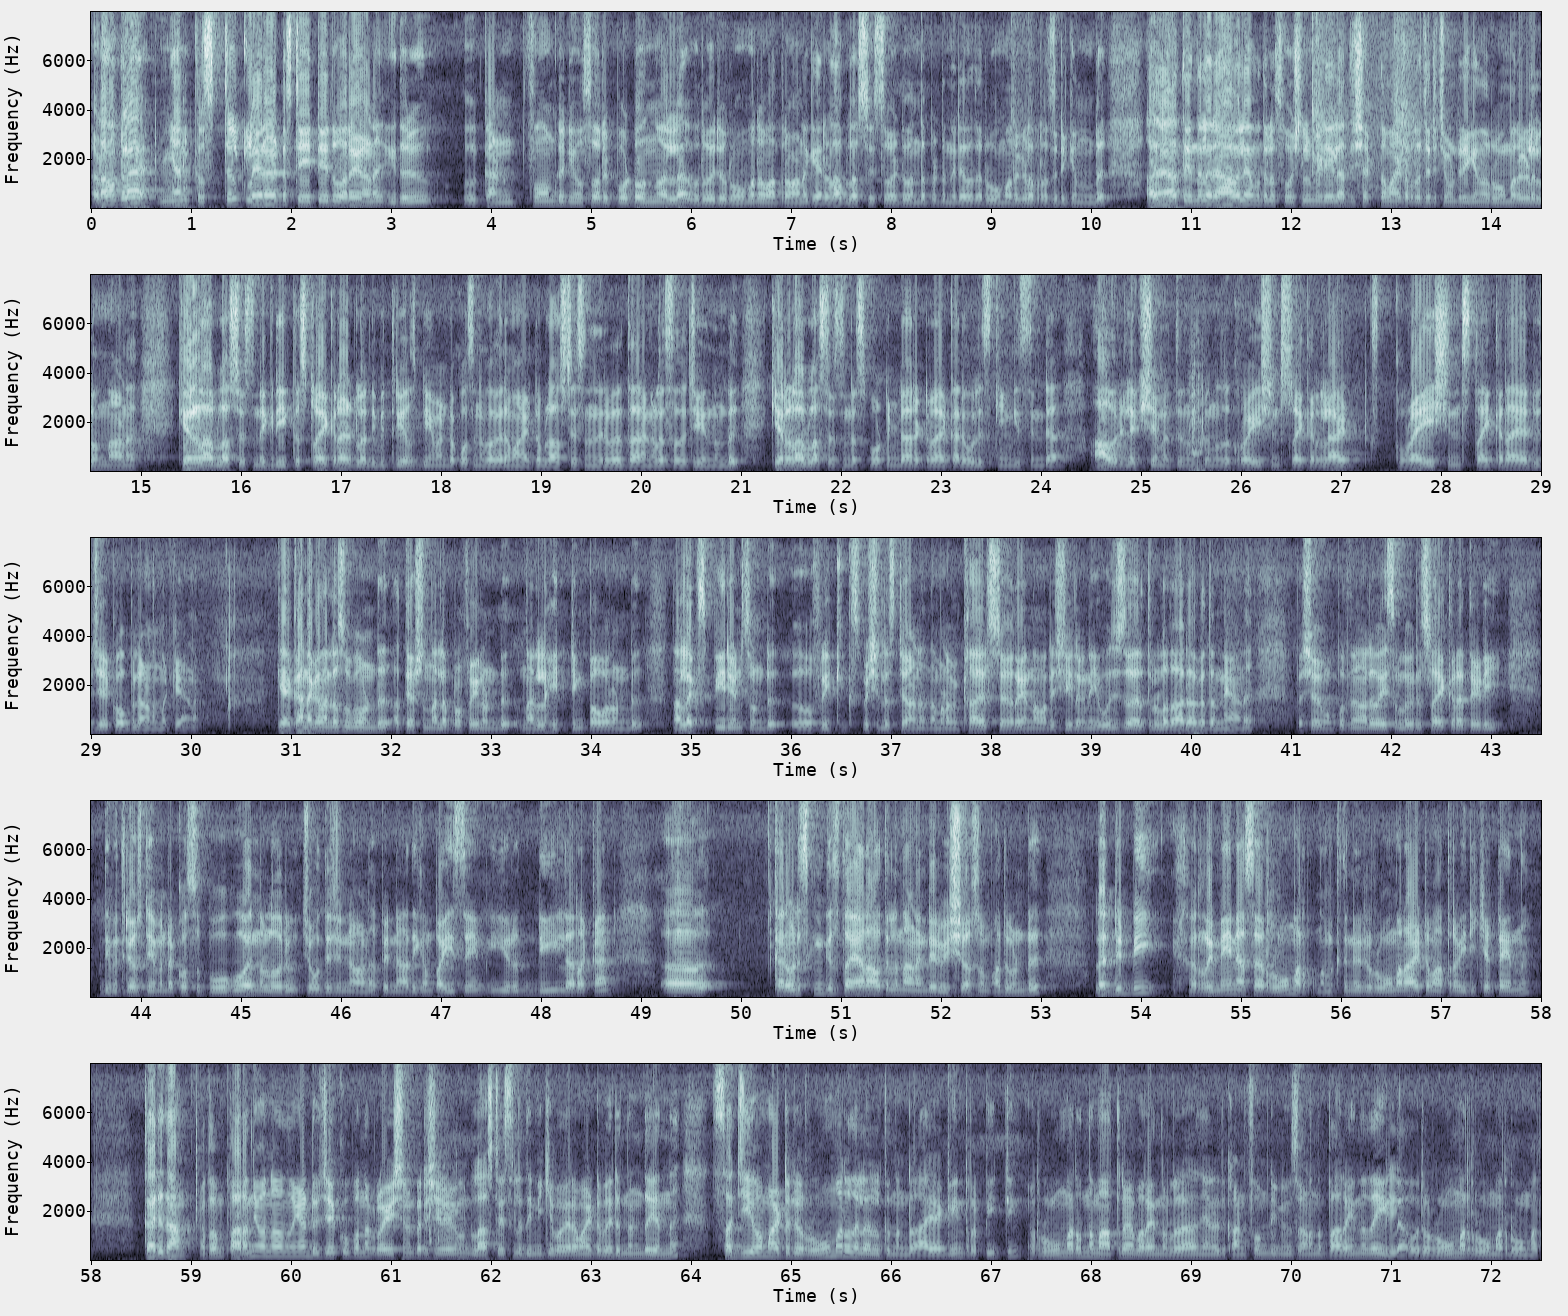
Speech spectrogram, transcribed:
എടാ മക്കളെ ഞാൻ ക്രിസ്റ്റൽ ക്ലിയർ ആയിട്ട് സ്റ്റേറ്റ് ചെയ്ത് പറയാണ് ഇതൊരു കൺഫേംഡ് ന്യൂസോ റിപ്പോർട്ടോ ഒന്നുമല്ല. വെറും ഒരു റൂമർ മാത്രമാണ്. കേരള ബ്ലാസ്റ്റേഴ്സുമായിട്ട് ബന്ധപ്പെട്ട് നിരവധി റൂമറുകൾ പ്രചരിക്കുന്നുണ്ട്. അതിനകത്ത് ഇന്നലെ രാവിലെ മുതൽ സോഷ്യൽ മീഡിയയിൽ അതിശക്തമായിട്ട് പ്രചരിച്ചുകൊണ്ടിരിക്കുന്ന റൂമറുകളിൽ ഒന്നാണ് കേരള ബ്ലാസ്റ്റേഴ്സിന്റെ ഗ്രീക്ക് സ്ട്രൈക്കറായിട്ടുള്ള ദിമിത്രിയോസ് ഡിമെൻഡോക്കോസിന് പകരമായിട്ട് ബ്ലാസ്റ്റേഴ്സിന് നിരവധി താരങ്ങളെ സെർച്ച് ചെയ്യുന്നുണ്ട്. കേരള ബ്ലാസ്റ്റേഴ്സിന്റെ സ്പോർട്ടിംഗ് ഡയറക്ടറായ കരോലിസ് കിങ്കിസിന്റെ ആ ഒരു ലക്ഷ്യം എത്തി നിൽക്കുന്നത് ക്രൊയേഷ്യൻ സ്ട്രൈക്കറിലായി ക്രൊയേഷ്യൻ സ്ട്രൈക്കറായ ഡുജെ കോപ്പിലാണെന്നൊക്കെയാണ്. കേൾക്കാനൊക്കെ നല്ല സുഖമുണ്ട്. അത്യാവശ്യം നല്ല പ്രൊഫൈലുണ്ട് നല്ല ഹിറ്റിംഗ് പവർ ഉണ്ട്. നല്ല എക്സ്പീരിയൻസ് ഉണ്ട്. ഫ്രീ കിക്ക് സ്പെഷ്യലിസ്റ്റ് ആണ്. നമ്മുടെ മിഖായൽ സ്റ്റെഹർ എന്ന പരിശീലകന് യോജിച്ച തരത്തിലുള്ള താരമൊക്കെ തന്നെയാണ്. പക്ഷേ മുപ്പത്തിനാല് വയസ്സുള്ള ഒരു സ്ട്രൈക്കറെ തേടി ദിമിത്രിയോസ് ഡേമൻഡക്കോസ് പോകുമോ എന്നുള്ള ഒരു ചോദ്യചിഹ്നമാണ്. പിന്നെ അധികം പൈസയും ഈ ഒരു ഡീൽ ഇറക്കാൻ കരോലിസ് കിങ്സ് തയ്യാറാവത്തില്ലെന്നാണ് എന്റെ ഒരു വിശ്വാസം. അതുകൊണ്ട് let it be remain as a rumour നമുക്കിതിനൊരു റൂമറായിട്ട് മാത്രം ഇരിക്കട്ടെ എന്ന് കരുതാം. അപ്പം പറഞ്ഞു വന്നതെന്ന് ഡുജെ കൂപ്പ് എന്ന ക്രൊയേഷ്യൻ പരിശീലകൻ ബ്ലാസ്റ്റേഴ്സിൽ ദിമിക്ക് പകരമായിട്ട് വരുന്നുണ്ട് എന്ന് സജീവമായിട്ടൊരു റൂമർ നിലനിൽക്കുന്നുണ്ട്. ഐ അഗെയിൻ റിപ്പീറ്റിംഗ് റൂമർ എന്ന് മാത്രമേ പറയുന്നുള്ളൂ. അല്ലാതെ ഞാനൊരു കൺഫേംഡ് ന്യൂസ് ആണെന്ന് പറയുന്നതേ ഇല്ല ഒരു റൂമർ റൂമർ റൂമർ.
